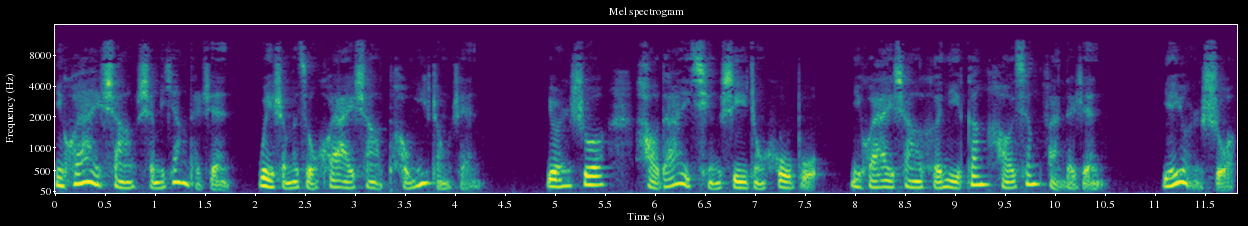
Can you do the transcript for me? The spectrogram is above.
你会爱上什么样的人？为什么总会爱上同一种人？有人说，好的爱情是一种互补，你会爱上和你刚好相反的人；也有人说，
